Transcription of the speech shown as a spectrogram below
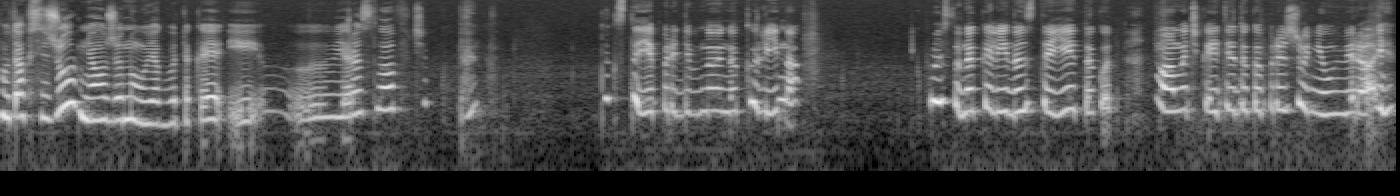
отак сижу, в мене вже, ну, якби таке, і е, Ярославчик так стає переді мною на коліна. Просто на коліна стає, так от, мамочка, я тебе тільки прошу, не вмирай.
